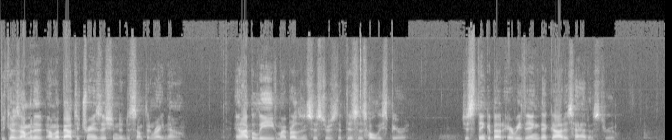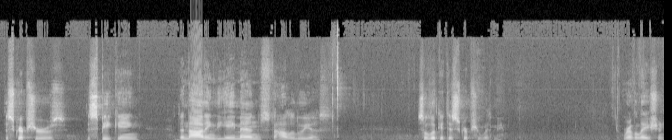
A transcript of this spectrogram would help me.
because I'm gonna I'm about to transition into something right now, and I believe, my brothers and sisters, that this is Holy Spirit. Just think about everything that God has had us through, the scriptures, the speaking the nodding, the amens, the hallelujahs. So look at this scripture with me Revelation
